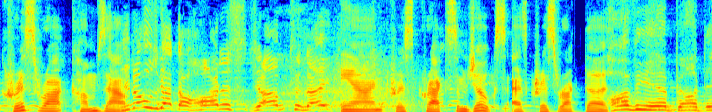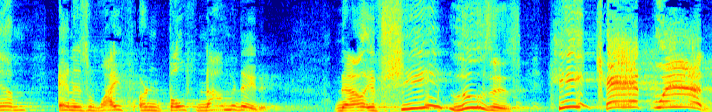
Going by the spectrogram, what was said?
Chris Rock comes out. You know who's got the hardest job tonight? And Chris cracks some jokes, as Chris Rock does. Javier Bardem and his wife are both nominated. Now, if she loses, he can't win.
